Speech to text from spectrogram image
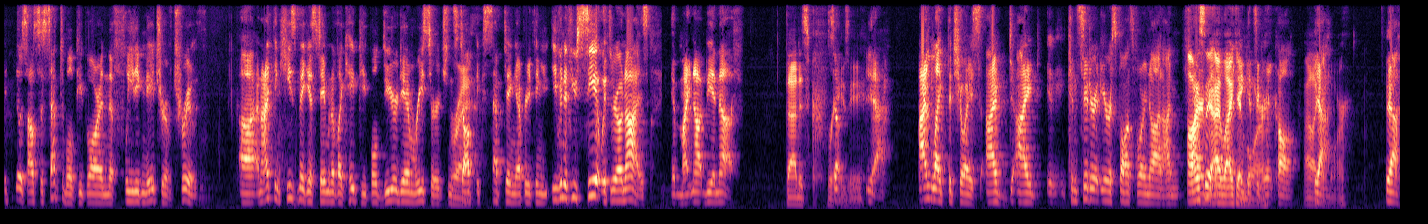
it shows how susceptible people are in the fleeting nature of truth. Uh, and I think he's making a statement of like, hey, people, do your damn research and stop accepting everything. You, even if you see it with your own eyes, it might not be enough. That is crazy. Yeah. I like the choice. I, I consider it irresponsible or not. I'm Honestly, I like it think It's a great call. I like yeah. it more. Yeah.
